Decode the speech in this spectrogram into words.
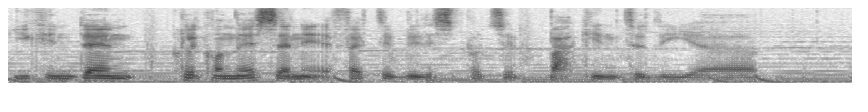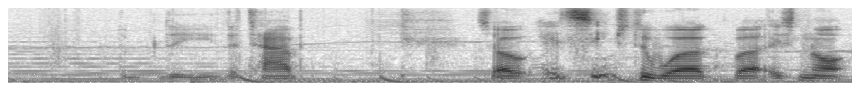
you can then click on this, and it effectively this puts it back into the uh, the, the tab. So it seems to work, but it's not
